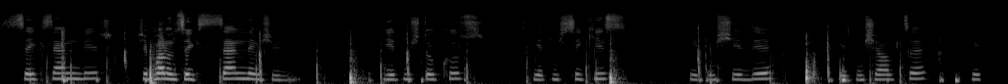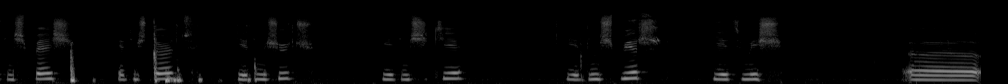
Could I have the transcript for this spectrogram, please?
81. Şey pardon 80 demişim. 79. 78. 77. 76. 75. 74. 73. 72. 71. 70. Eee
